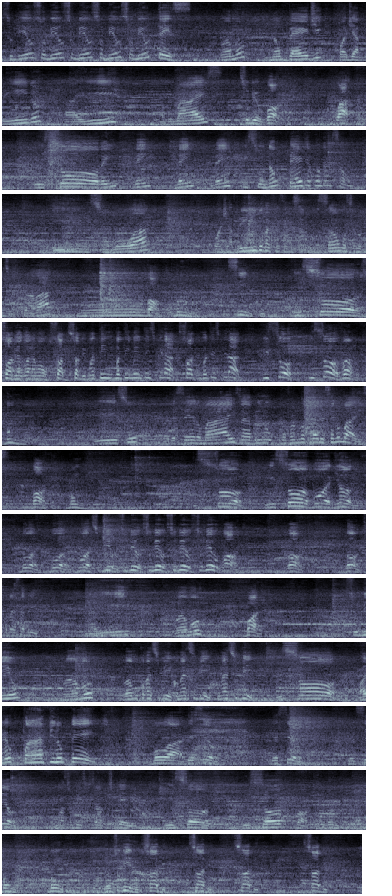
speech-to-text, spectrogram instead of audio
Subiu, subiu, subiu, subiu, subiu, três. Vamos, não perde, pode ir abrindo. Aí, abre mais, subiu, volta. Quatro. Isso, vem, vem, vem, vem. Isso, não perde a contração. Isso, boa. Pode ir abrindo, vai fazendo essa rotação, mostrando o bíceps pra lá. Bum, volta, bum. Cinco. Isso, sobe agora a mão, sobe, sobe, mantém, mantém, mantém espinado, sobe, mantém espinado. Isso, isso, vamos, bum. Isso, vai descendo mais, vai abrindo conforme você vai descendo mais. Volta, bum. Isso, isso, boa, Diogo. Boa, boa, boa, subiu, subiu, subiu, subiu, subiu, volta, volta, volta, começa a abrir. Aí, vamos, bora. Subiu, vamos, vamos, começa a subir, começa a subir, começa a subir. Isso, olha o pump no peito. Boa, desceu, desceu, desceu. Mostra o bíceps lá pro espelho. Isso, isso, volta. Bum, bum, bum. Vamos subindo, sobe, sobe, sobe, sobe.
